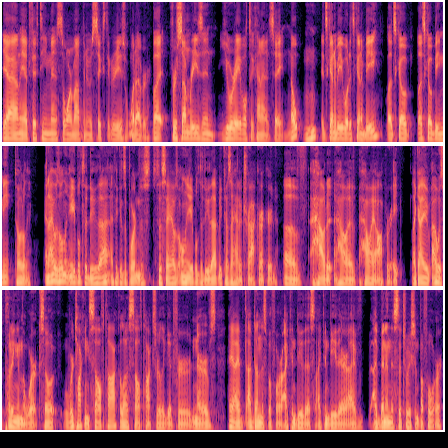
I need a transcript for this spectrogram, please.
yeah, I only had 15 minutes to warm up and it was six degrees, whatever. But for some reason, you were able to kind of say, nope, Mhm. it's going to be what it's going to be. Let's go. Let's go be me. Totally. And I was only able to do that. I think it's important to, to say I was only able to do that because I had a track record of how to how I how I operate. Like I, I was putting in the work. So we're talking self talk. A lot of self talk is really good for nerves. Hey, I've, I've done this before. I can do this. I can be there. I've I've been in this situation before.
